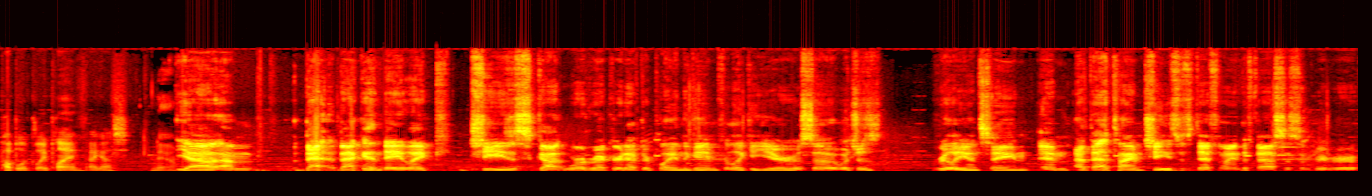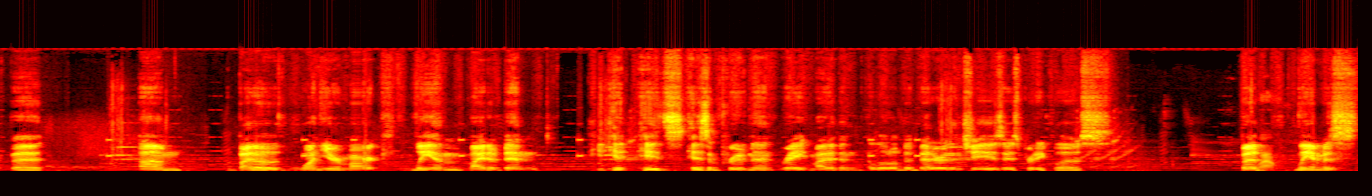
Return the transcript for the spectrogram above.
publicly playing, I guess. yeah. yeah. Um, back back in the day, like Cheese got world record after playing the game for like a year or so, which is really insane. And at that time, Cheese was definitely the fastest improver, but um, by the one year mark, Liam might have been. hi- His his improvement rate might have been a little bit better than Cheese. It was pretty close, but Wow. Liam is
